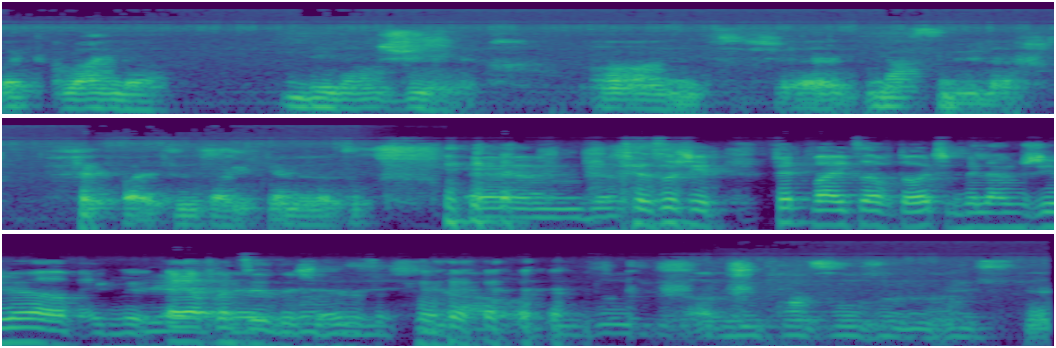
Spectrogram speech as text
Wet Grinder, Mélangeur und äh, Nassmühle. Fettwalze, sage ich gerne dazu. Ähm, das, das so steht Fettwalze auf Deutsch Mélangeur auf Englisch, ja, äh, auf Französisch. Ja, genau. Und so sieht es aus mit den Franzosen und der,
